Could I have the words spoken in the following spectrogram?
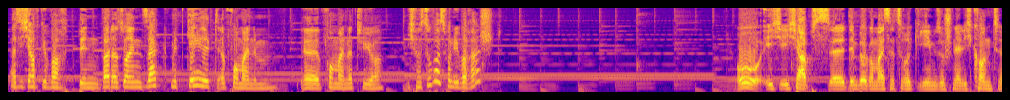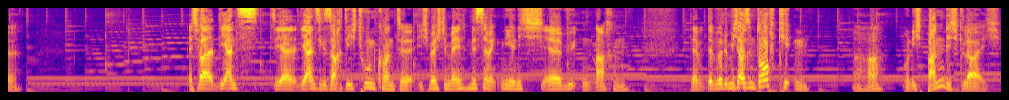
Als ich aufgewacht bin, war da so ein Sack mit Geld äh, vor meinem, äh, vor meiner Tür. Ich war sowas von überrascht. Oh, ich, ich hab's äh, dem Bürgermeister zurückgegeben, so schnell ich konnte. Es war die, einz die, die einzige Sache, die ich tun konnte. Ich möchte Mr. McNeil nicht äh, wütend machen. Der, der würde mich aus dem Dorf kicken. Aha. Und ich bann dich gleich.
